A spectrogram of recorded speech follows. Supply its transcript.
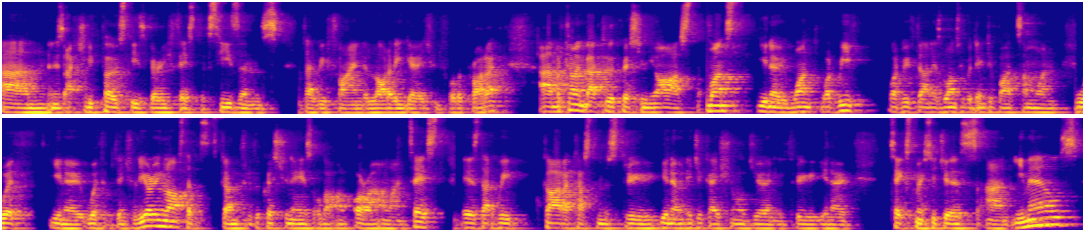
Um, and it's actually post these very festive seasons that we find a lot of engagement for the product. Um, but coming back to the question you asked once you know want what we've what we've done is once we've identified someone with, you know, with a potential hearing loss that's gone through the questionnaires or, the, or our online test, is that we guide our customers through, you know, an educational journey through, you know, text messages and emails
